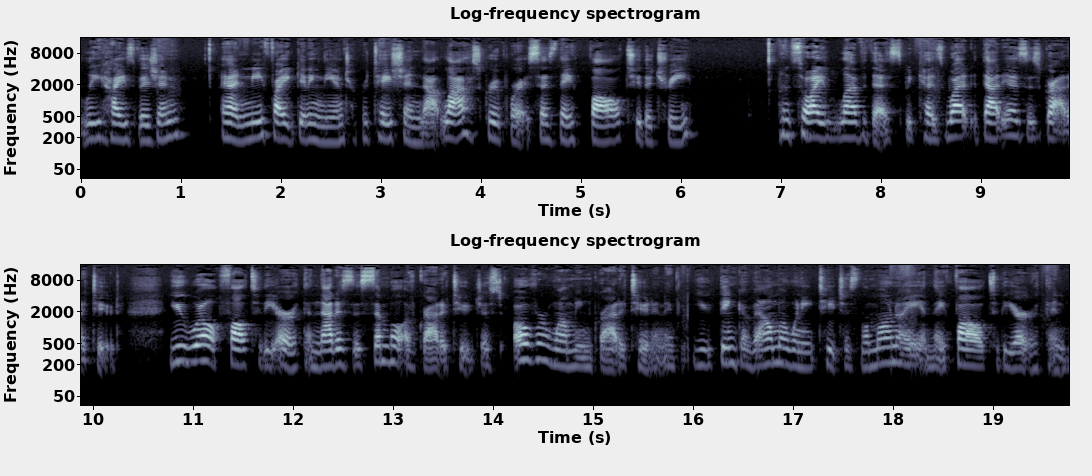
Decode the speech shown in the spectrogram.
Lehi's vision, and Nephi getting the interpretation, that last group where it says they fall to the tree. And so I love this because what that is is gratitude you will fall to the earth. And that is a symbol of gratitude, just overwhelming gratitude. And if you think of Alma when he teaches Lamoni and they fall to the earth, and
